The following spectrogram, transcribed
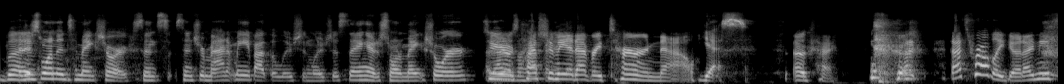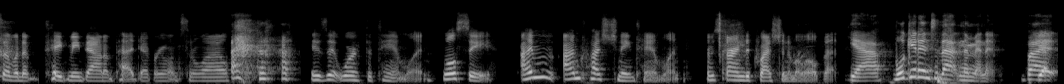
but i just wanted to make sure since since you're mad at me about the lucian lucius thing i just want to make sure so you're gonna question me at every turn now? Yes. Okay. That, that's probably good. I need someone to take me down a peg every once in a while. Is it worth the tamlin? We'll see. I'm i'm questioning tamlin i'm starting to question him a little bit yeah we'll get into that in a minute but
